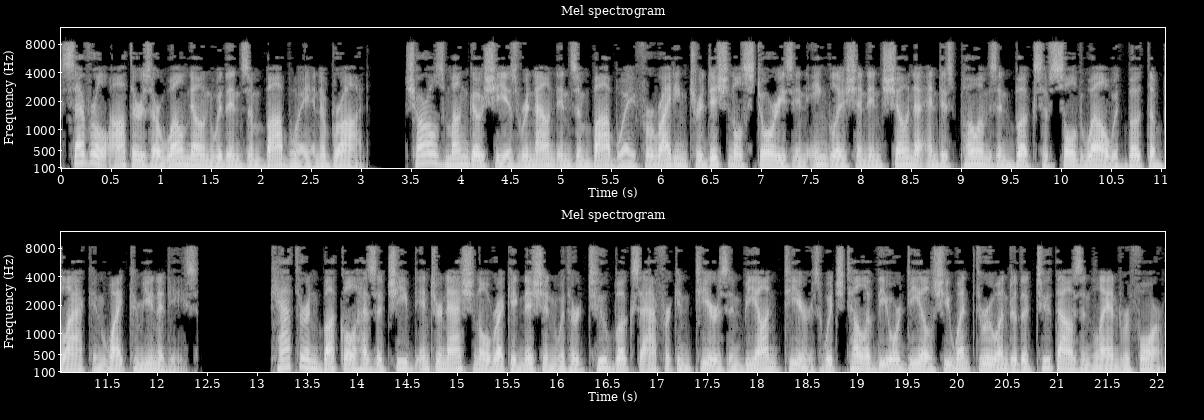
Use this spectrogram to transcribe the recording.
Several authors are well known within Zimbabwe and abroad. Charles Mungoshi is renowned in Zimbabwe for writing traditional stories in English and in Shona and his poems and books have sold well with both the black and white communities. Catherine Buckle has achieved international recognition with her two books African Tears and Beyond Tears which tell of the ordeal she went through under the 2000 land reform.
